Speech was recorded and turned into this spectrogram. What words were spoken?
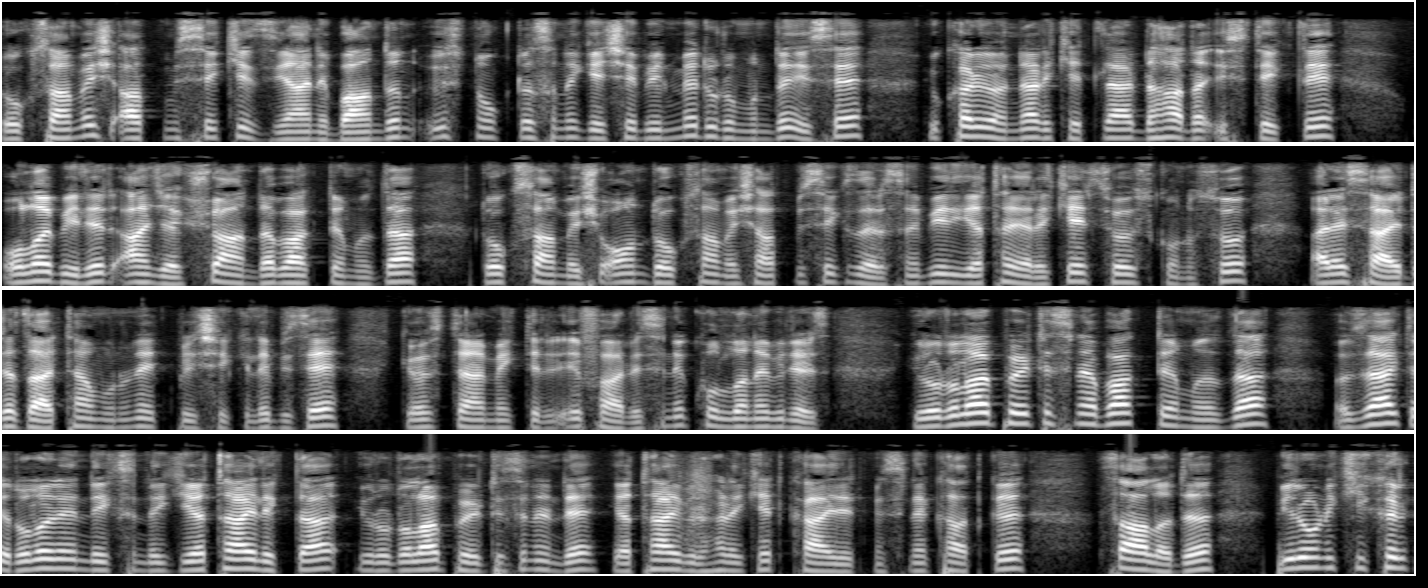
95-68 yani bandın üst noktasını geçebilme durumunda ise yukarı yönlü hareketler daha da istekli olabilir. Ancak şu anda baktığımızda 95-10-95-68 arasında bir yatay hareket söz konusu. RSI'de zaten bunu net bir şekilde bize göstermektedir ifadesini kullanabiliriz. Euro-dolar paritesine baktığımızda özellikle dolar endeksindeki yataylıkta Euro-dolar paritesinin de yatay bir hareket kaydetmesine katkı sağladı. 1.12.40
